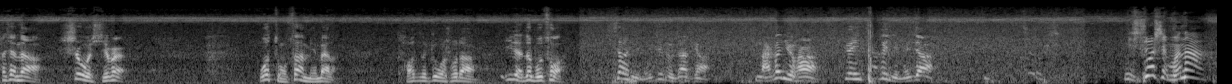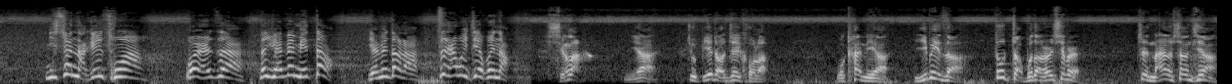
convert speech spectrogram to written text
她现在啊是我媳妇儿。我总算明白了，桃子跟我说的一点都不错。像你们这种家庭啊，哪个女孩啊愿意嫁给你们家？你说什么呢？你算哪根葱啊？我儿子那缘分没到，缘分到了自然会结婚的。行了，你呀、就别找借口了。我看你啊一辈子啊都找不到儿媳妇儿，这哪有相亲啊？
